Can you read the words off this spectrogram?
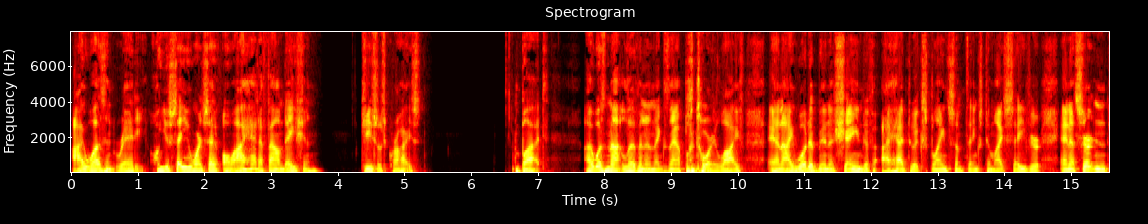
I wasn't ready. Oh, you say you weren't saved? Oh, I had a foundation, Jesus Christ. But I was not living an exemplary life, and I would have been ashamed if I had to explain some things to my Savior. And a certain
